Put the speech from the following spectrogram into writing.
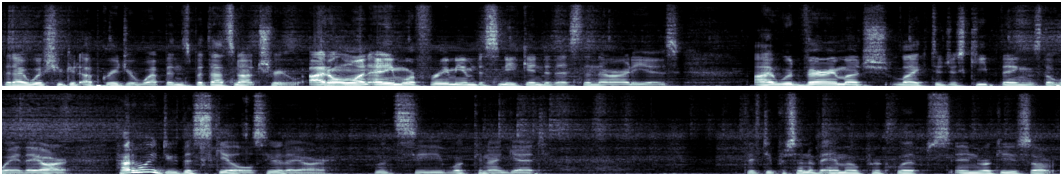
that I wish you could upgrade your weapons, but that's not true. I don't want any more freemium to sneak into this than there already is. I would very much like to just keep things the way they are. How do I do the skills? Here they are. Let's see. What can I get? 50% of ammo per clips in rookie assault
